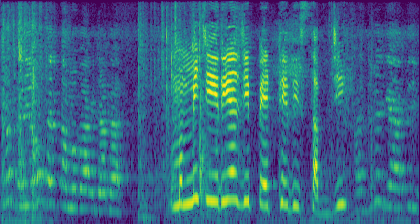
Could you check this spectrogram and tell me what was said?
ਕਿਉਂ ਕਰਿਓ ਫਿਰ ਕੰਮ ਵਗ ਜਾਂਦਾ। ਮੰਮੀ ਚੀਰੀ ਹੈ ਜੀ ਪੇਠੇ ਦੀ ਸਬਜ਼ੀ। ਅੱਜ ਵੀ ਗਿਆ ਸੀ।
